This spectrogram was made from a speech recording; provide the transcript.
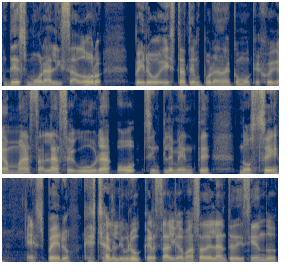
desmoralizador, pero esta temporada como que juega más a la segura o simplemente, no sé, espero que Charlie Brooker salga más adelante diciendo,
